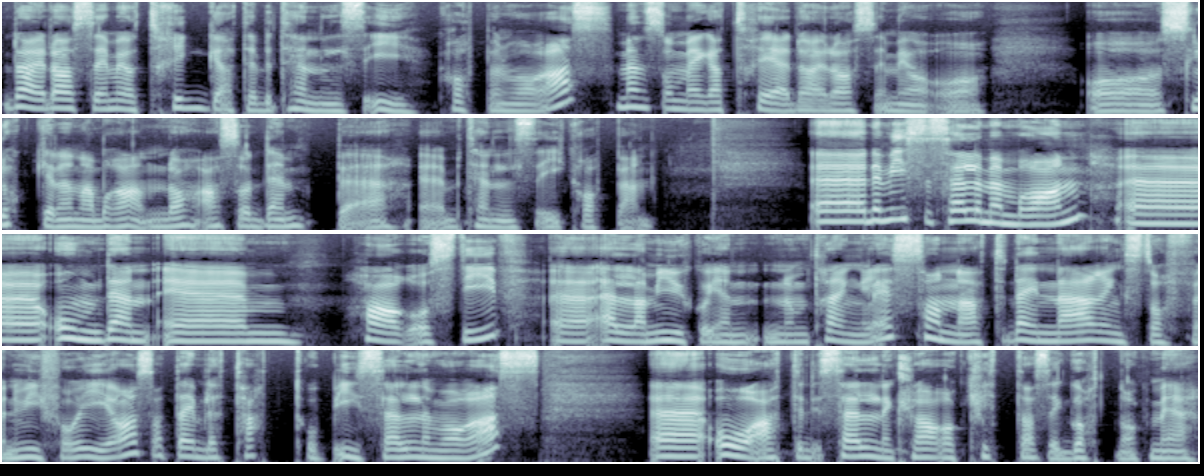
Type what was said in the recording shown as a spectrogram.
det er det som er med å trigge til betennelse i kroppen vår, mens omega-3 det er det som er med å, å slukke denne brannen, altså dempe uh, betennelse i kroppen. Uh, den viser cellemembranen, om den er hard og stiv eller mjuk og gjennomtrengelig, sånn at de næringsstoffene vi får i oss, at de blir tatt opp i cellene våre Eh, og at cellene klarer å kvitte seg godt nok med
